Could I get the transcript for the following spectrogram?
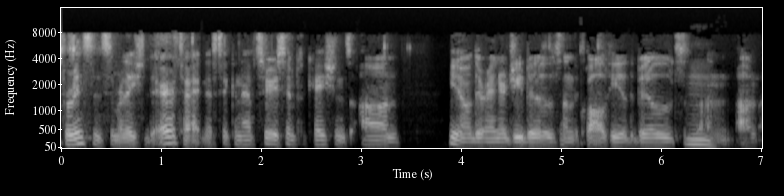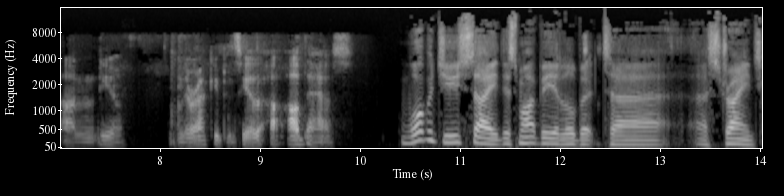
for instance, in relation to air tightness, it can have serious implications on, you know, their energy bills, on the quality of the builds, mm. on, on, on, you know, on their occupancy of, of, the house. What would you say? This might be a little bit uh, uh, strange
